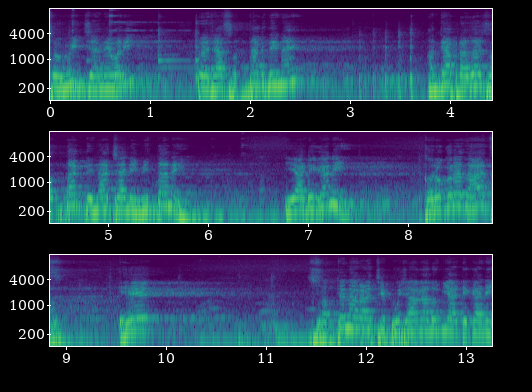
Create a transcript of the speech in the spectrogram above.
सव्वीस जानेवारी प्रजासत्ताक दिन आहे. आणि त्या प्रजासत्ताक दिनाच्या निमित्ताने या ठिकाणी खरोखरच आज हे सत्यनारायणाची पूजा घालून या ठिकाणी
